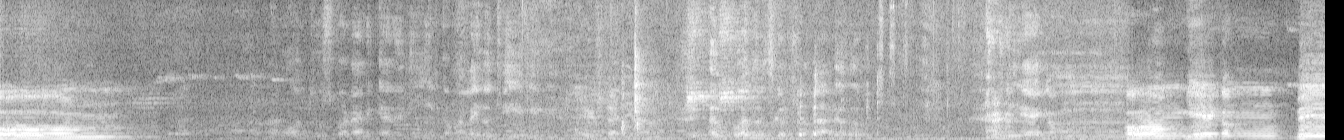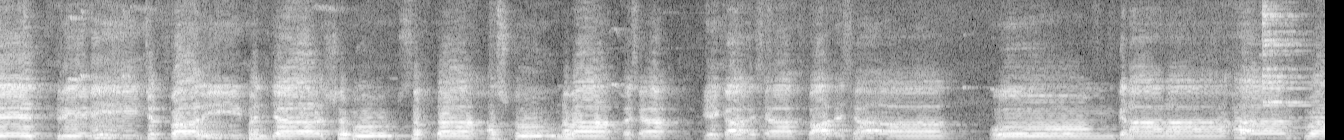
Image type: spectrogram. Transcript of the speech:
ॐ एकम वे त्रीणि चत्वारि पंच षट् सप्त अष्ट नव दश एकादश द्वादश। ओम गणानां त्वा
